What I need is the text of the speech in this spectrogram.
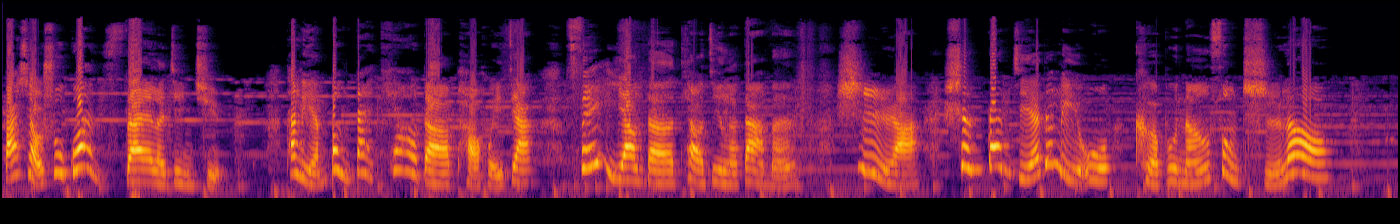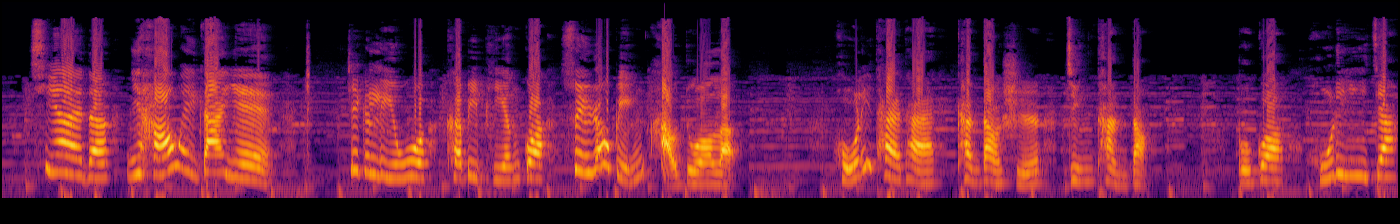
把小树冠塞了进去。他连蹦带跳地跑回家，飞一样的跳进了大门。是啊，圣诞节的礼物可不能送迟了哦！亲爱的，你好伟大耶！这个礼物可比苹果碎肉饼好多了。狐狸太太看到时惊叹道：“不过。”狐狸一家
